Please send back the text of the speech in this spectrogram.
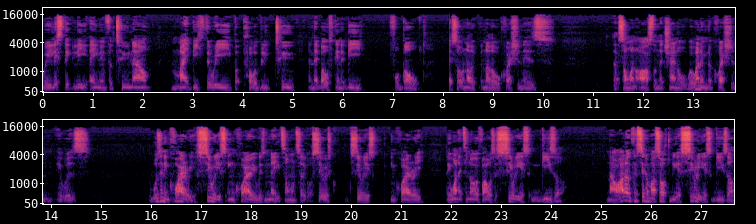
realistically aiming for two now. Might be three, but probably two, and they're both going to be for gold. So another another question is that someone asked on the channel. Well, it wasn't even a question. It was it was an inquiry. Serious inquiry was made. Someone said I got serious serious inquiry. They wanted to know if I was a serious geezer. Now I don't consider myself to be a serious geezer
